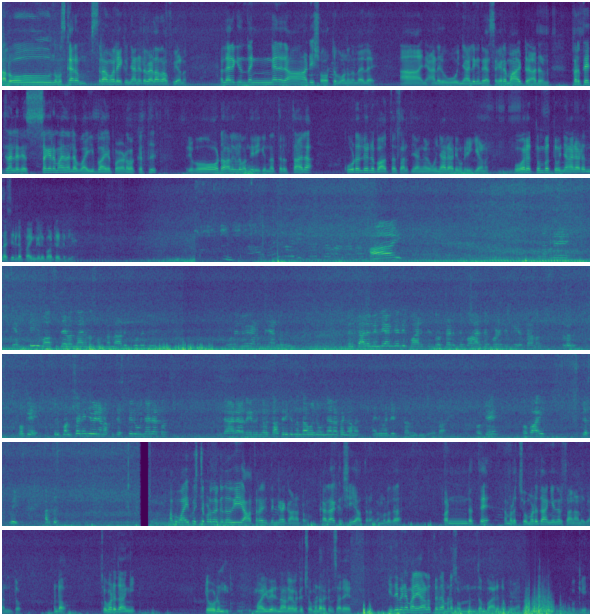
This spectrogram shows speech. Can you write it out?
Hello നമസ്കാരം. അസ്സാം വലൈക്കും ഞാൻ ഇടവേള റാഫിയാണ്. എല്ലാവർക്കും ഇന്നത്തെ ഇങ്ങനെ ഒരു ആടി ഷോർട്ട് പോകണമെന്നുള്ളത് അല്ലേ? ആ ഞാനൊരു ഊഞ്ഞാലിങ്ങനെ രസകരമായിട്ട് ആടാണ്. പ്രത്യേകിച്ച് നല്ല രസകരമായ നല്ല വൈബായ പുഴവക്കത്ത് ഒരുപാട് ആളുകൾ വന്നിരിക്കുന്ന തൃത്താല കൂടല്ലൂരിന്റെ ഭാഗത്തെ സ്ഥലത്ത് ഞങ്ങൾ ഊഞ്ഞാലാടിക്കൊണ്ടിരിക്കുകയാണ് ഓലത്തുമ്പത്ത് ഊഞ്ഞാലാടുന്ന ശില്ലപ്പൈങ്കിൽ പാട്ടിട്ടില്ലേ? ഹായ് അപ്പോൾ നമ്മുടെ എം ടി വാസുദേവൻ നായരുടെ സ്വന്തം നാട് കൂടല്ലൂർ കൂടല്ലൂരാണ് ഇപ്പോൾ ഞാനുള്ളത്. തൃത്താല വെള്ളിയാങ്കല്ലി പാലത്തിന് തൊട്ടടുത്ത് ഭാരതപ്പുഴയ്ക്ക് തീരത്താണ് ഉള്ളത്. ഓക്കെ ഒരു ഫംഗ്ഷൻ കഴിഞ്ഞ് വരികയാണ്. അപ്പോൾ ജസ്റ്റ് ഒരു ഊഞ്ഞാലാട്ടം. എന്റെ ആരാധകർ നിങ്ങൾ കാത്തിരിക്കുന്നുണ്ടാവുമല്ലോ ഊഞ്ഞാലാട്ടം കാണാൻ. അതിന് വേണ്ടിയിട്ടാണ് ഈ വീഡിയോ കേട്ടോ. ഓക്കെ അപ്പോൾ ബൈ ജസ്റ്റ് വെയിറ്റ് അടുത്ത അപ്പോൾ വായ്പ ഇഷ്ടപ്പെടുന്നവർക്ക് ഈ യാത്ര ഇതിങ്ങനെ കാണട്ടോ കലാകൃഷി യാത്ര. നമ്മളിതാ പണ്ടത്തെ നമ്മുടെ ചുമട് താങ്ങി എന്നൊരു സാധനമാണ് കാണട്ടോ കണ്ടോ? ചുമട് താങ്ങി. ലോഡും മായി വരുന്ന ആളുകളൊക്കെ ചുമടിറക്കുന്ന സ്ഥലമായിരുന്നു. ഇത് പിന്നെ മലയാളത്തിൽ നമ്മുടെ സ്വന്തം ഭാരതപ്പുഴ. ഓക്കെ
